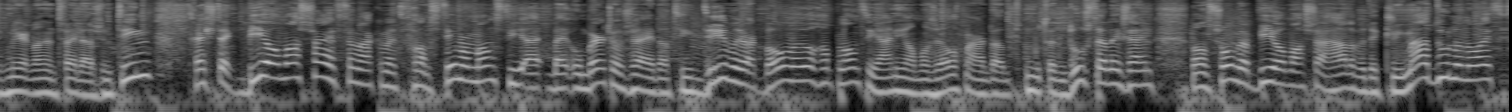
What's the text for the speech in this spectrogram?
200.000 meer dan in 2010. Hashtag biomassa heeft te maken met Frans Timmermans... die bij Umberto zei dat hij 3 miljard bomen wil gaan planten. Ja, niet allemaal zelf, maar dat moet een doelstelling zijn. Want zonder biomassa halen we de klimaatdoelen nooit.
